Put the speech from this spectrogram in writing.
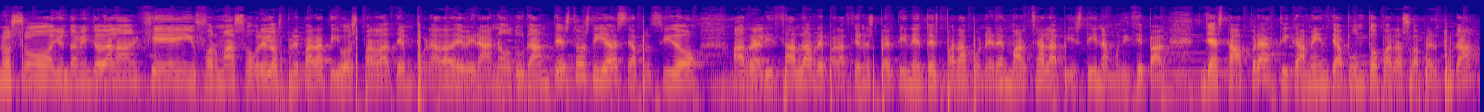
Nuestro Ayuntamiento de Alange informa sobre los preparativos para la temporada de verano. Durante estos días se ha procedido a realizar las reparaciones pertinentes para poner en marcha la piscina municipal. Ya está prácticamente a punto para su apertura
